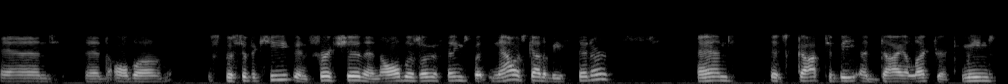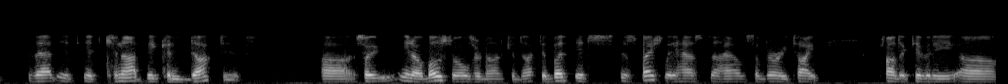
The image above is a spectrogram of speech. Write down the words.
and and all the specific heat and friction and all those other things, but now it's got to be thinner and it's got to be a dielectric, means that it, it cannot be conductive. Uh, so, you know, most oils are non conductive, but it's especially has to have some very tight conductivity uh,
